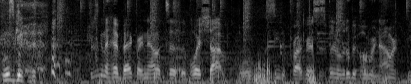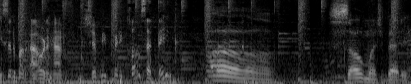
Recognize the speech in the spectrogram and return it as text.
Who's good? We're just gonna head back right now to the boy's shop. We'll see the progress. It's been a little bit over an hour. He said about an hour and a half. Should be pretty close, I think. Oh, so much better.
